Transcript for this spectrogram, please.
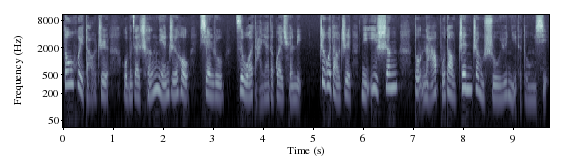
都会导致我们在成年之后陷入。自我打压的怪圈里，这会导致你一生都拿不到真正属于你的东西，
